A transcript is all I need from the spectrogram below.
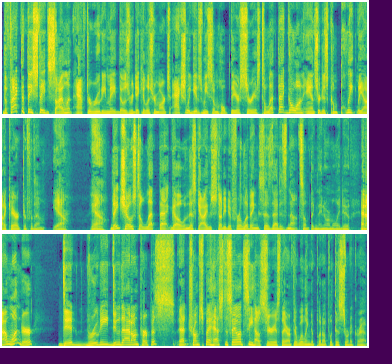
The fact that they stayed silent after Rudy made those ridiculous remarks actually gives me some hope they are serious. To let that go unanswered is completely out of character for them. Yeah. Yeah. They chose to let that go. And this guy who studied it for a living says that is not something they normally do. And I wonder, did Rudy do that on purpose at Trump's behest to say, let's see how serious they are if they're willing to put up with this sort of crap?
